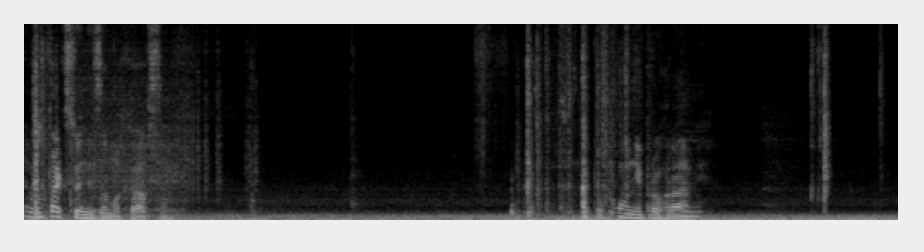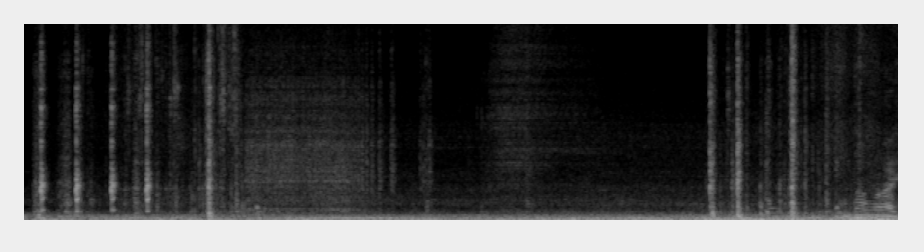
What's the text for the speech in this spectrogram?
Я вже так сьогодні замахався. По повній програмі. Давай,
